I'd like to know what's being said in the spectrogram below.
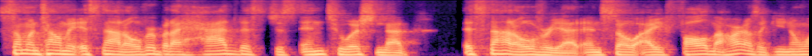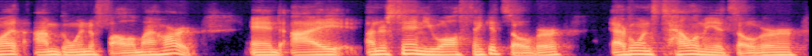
someone telling me it's not over, but I had this just intuition that it's not over yet. And so I followed my heart. I was like, you know what? I'm going to follow my heart. And I understand you all think it's over. Everyone's telling me it's over,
